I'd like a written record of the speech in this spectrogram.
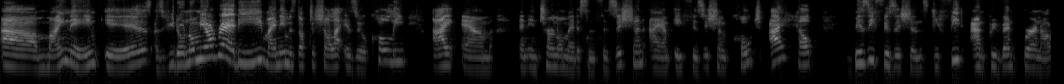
Uh, my name is, as if you don't know me already, my name is Dr. Shola Ezeokoli. I am an internal medicine physician. I am a physician coach. I help busy physicians defeat and prevent burnout,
